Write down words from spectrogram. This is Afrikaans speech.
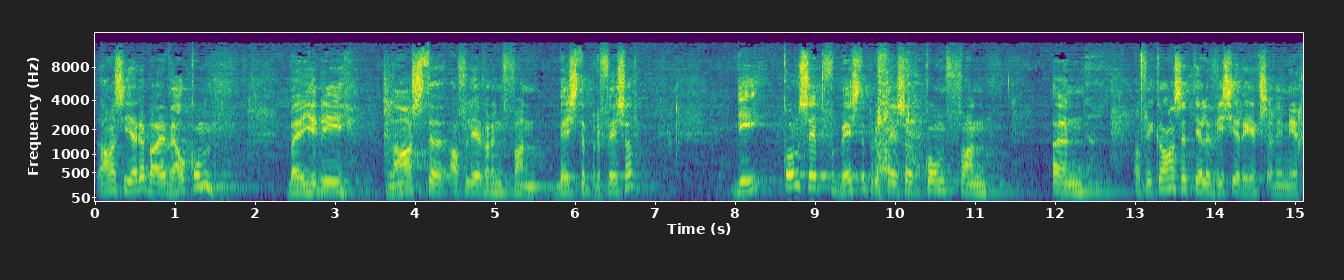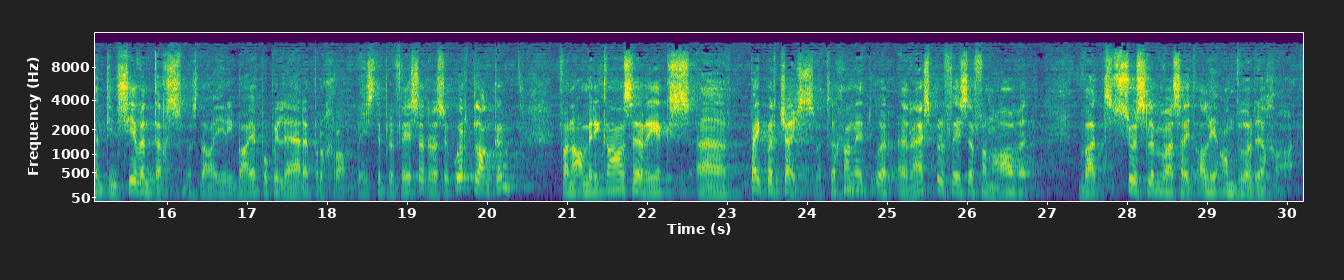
Dames en here, baie welkom by hierdie laaste aflewering van Beste Professor. Die konsep vir Beste Professor kom van 'n Afrikaanse televisiereeks in die 1970s. Was daar hierdie baie populêre program Beste Professor. Dit was 'n oorklanking van 'n Amerikaanse reeks uh Paper Chase wat gegaan het oor 'n regsprofessor van Harvard wat so slim was hy het al die antwoorde gehad.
